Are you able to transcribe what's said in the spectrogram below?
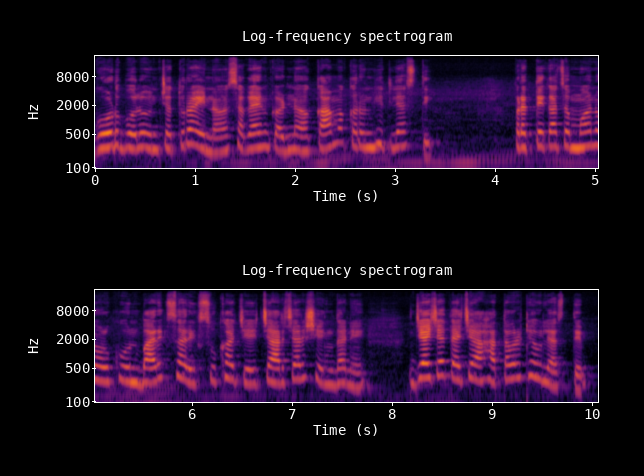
गोड बोलून चतुराईनं सगळ्यांकडनं कामं करून घेतली असती. प्रत्येकाचं मन ओळखून बारीक सारीक सुखाचे चार चार शेंगदाणे ज्याच्या त्याच्या हातावर ठेवले असते.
